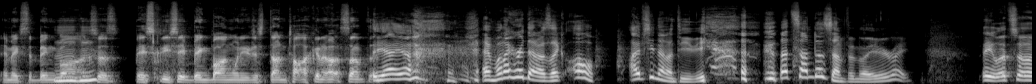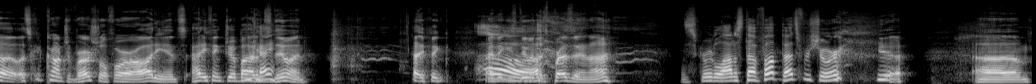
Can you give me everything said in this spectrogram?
it makes the bing bong. Mhm. So it's basically you say bing bong when you're just done talking about something. Yeah, yeah. and when I heard that, I was like, oh, I've seen that on TV. that sound does sound familiar. You're right. Hey, let's uh let's get controversial for our audience. How do you think Joe Biden's Okay. doing? I think I think he's doing Oh. as president, huh? Screwed a lot of stuff up, that's for sure. Yeah. Um.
